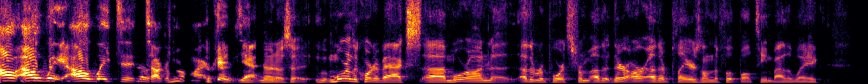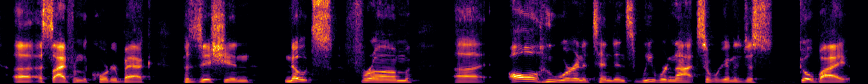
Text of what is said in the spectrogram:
I'll, I'll, wait. I'll wait to talk about my. Okay, yeah, no, no. So more on the quarterbacks, uh, more on uh, other reports from other. There are other players on the football team, by the way, uh, aside from the quarterback position. Notes from uh, all who were in attendance. We were not, so we're going to just go by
